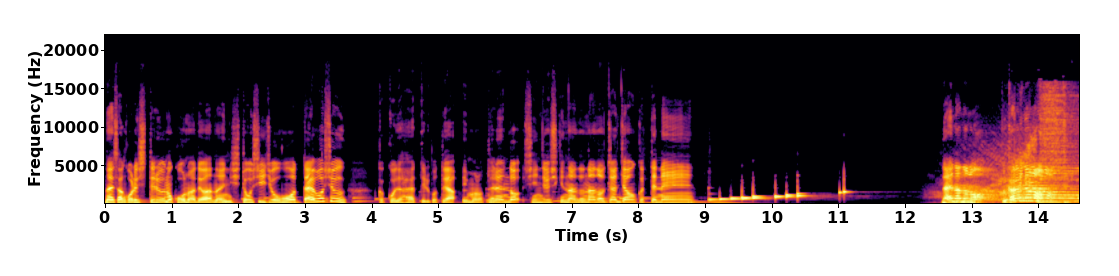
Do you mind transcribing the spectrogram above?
苗さんこれ知ってるのコーナーでは苗に知ってほしい情報を大募集。学校で流行っていることや今のトレンド新常識などなどじゃんじゃん送ってね。なえなののブカビなの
